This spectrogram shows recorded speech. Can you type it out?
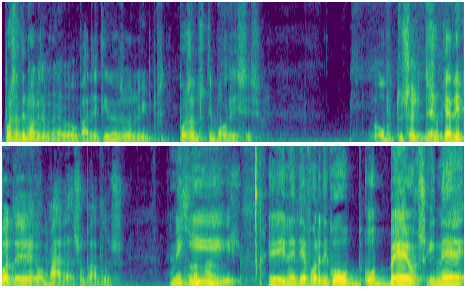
Πώς θα τιμωρηθούν οι οπαδοί, τι είναι το, πώς θα τους τιμωρήσεις; Τη Ναι. οποιαδήποτε ομάδας οπαδούς. Δεν έχει, ε, είναι διαφορετικό. Ο, ο Μπέος είναι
